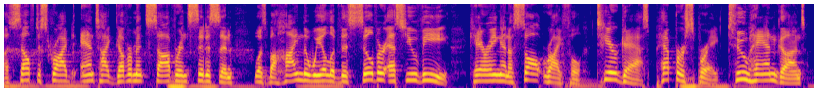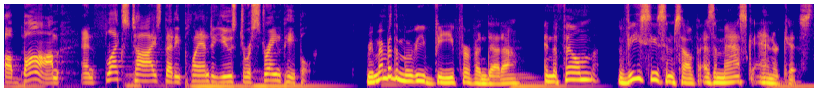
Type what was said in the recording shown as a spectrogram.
a self described anti government sovereign citizen, was behind the wheel of this silver SUV, carrying an assault rifle, tear gas, pepper spray, two handguns, a bomb, and flex ties that he planned to use to restrain people. Remember the movie V for Vendetta? In the film, V sees himself as a masked anarchist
